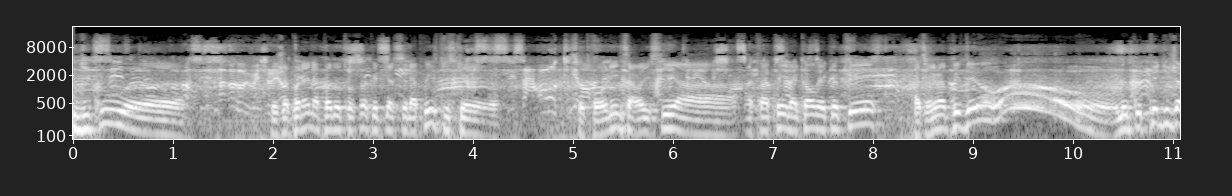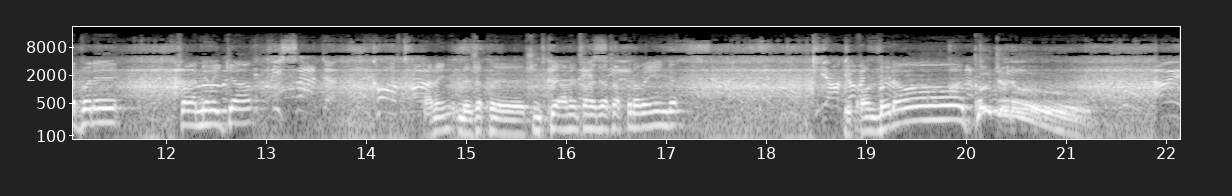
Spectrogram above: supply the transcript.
Du coup, euh, le japonais n'a pas d'autre choix que de casser la prise, puisque Seth Rollins a réussi à attraper la corde avec le pied, à tirer la prise d'élan. Oh le coup de pied du japonais sur l'américain. Ramène- le japonais Shinsuke ramène son adversaire sur le ring. Il prend le bélan. Coup de genou Ah oui,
